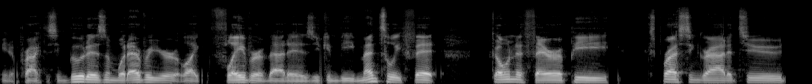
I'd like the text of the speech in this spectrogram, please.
you know, practicing Buddhism, whatever your like flavor of that is. You can be mentally fit, going to therapy, expressing gratitude,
